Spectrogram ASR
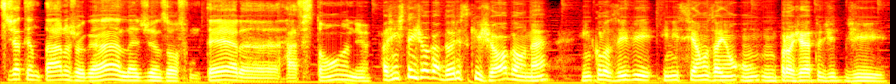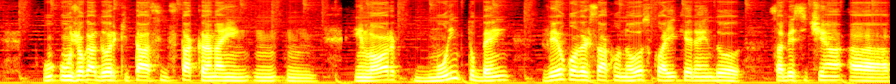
vocês já tentaram jogar Legends of Frontera, Hearthstone? A gente tem jogadores que jogam, né? Inclusive, iniciamos aí um, um projeto de, de um, um, jogador que está se destacando aí em, em, em, lore muito bem, veio conversar conosco aí querendo saber se tinha a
